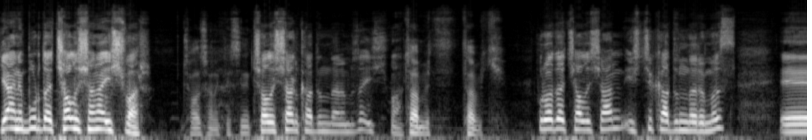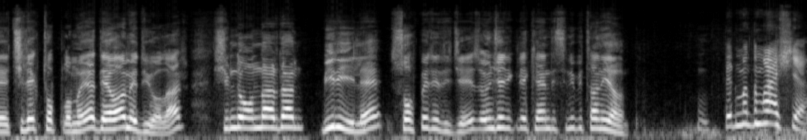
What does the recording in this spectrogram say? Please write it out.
Yani burada çalışana iş var. Çalışanı kesinlikle. Çalışan kadınlarımıza iş var. Tabii tabii ki. Burada çalışan işçi kadınlarımız e, çilek toplamaya devam ediyorlar. Şimdi onlardan biriyle sohbet edeceğiz. Öncelikle kendisini bir tanıyalım. Benim adım Ayşe.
